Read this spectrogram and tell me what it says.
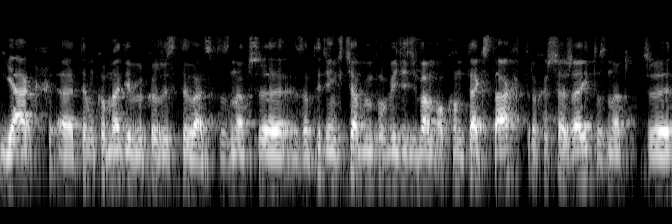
jak e, tę komedię wykorzystywać. To znaczy, za tydzień chciałbym powiedzieć Wam o kontekstach trochę szerzej, to znaczy,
